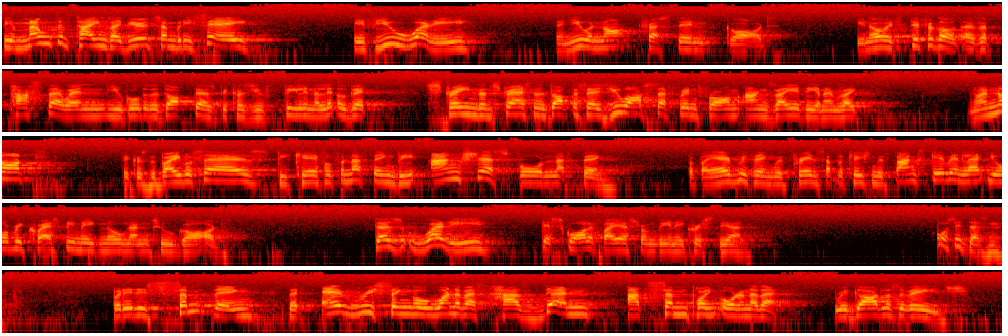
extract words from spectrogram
the amount of times I've heard somebody say, if you worry, then you are not trusting God. You know, it's difficult as a pastor when you go to the doctors because you're feeling a little bit strained and stressed, and the doctor says, You are suffering from anxiety. And I'm like, No, I'm not. Because the Bible says, Be careful for nothing, be anxious for nothing. But by everything, with prayer and supplication, with thanksgiving, let your request be made known unto God. Does worry disqualify us from being a Christian? Of course it doesn't. But it is something that every single one of us has done at some point or another, regardless of age,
